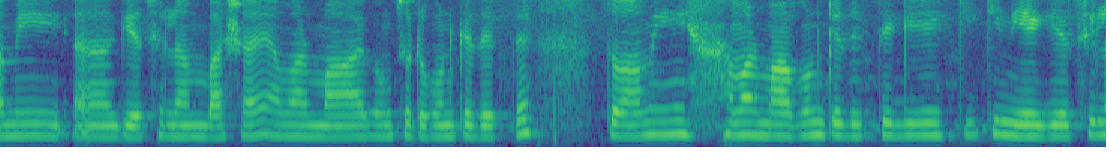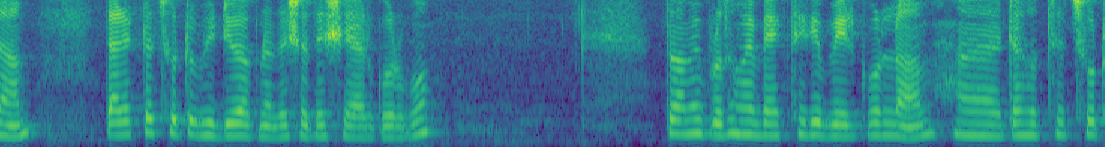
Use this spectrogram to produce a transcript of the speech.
আমি গিয়েছিলাম বাসায় আমার মা এবং ছোটো বোনকে দেখতে। তো আমি আমার মা বোনকে দেখতে গিয়ে কি কি নিয়ে গিয়েছিলাম, তার একটা ছোট ভিডিও আপনাদের সাথে শেয়ার করব। তো আমি প্রথমে ব্যাগ থেকে বের করলাম। এটা হচ্ছে ছোট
